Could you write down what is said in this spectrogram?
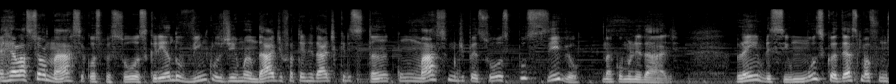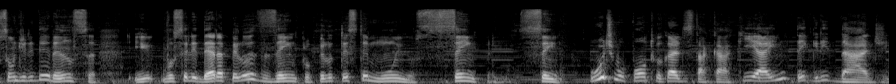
É relacionar-se com as pessoas, criando vínculos de irmandade e fraternidade cristã com o máximo de pessoas possível na comunidade. Lembre-se, um músico exerce uma função de liderança e você lidera pelo exemplo, pelo testemunho, sempre, sempre. O último ponto que eu quero destacar aqui é a integridade.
